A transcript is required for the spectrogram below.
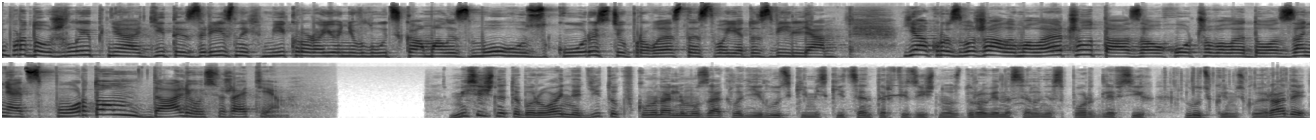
Упродовж липня діти з різних мікрорайонів Луцька мали змогу з користю провести своє дозвілля. Як розважали малечу та заохочували до занять спортом, далі у сюжеті. Місячне таборування діток в комунальному закладі Луцький міський центр фізичного здоров'я населення спорт для всіх Луцької міської ради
